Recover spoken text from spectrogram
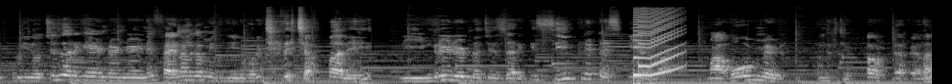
ఇప్పుడు ఇది వచ్చేసరికి ఏంటంటే అండి ఫైనల్గా మీకు దీని గురించి అయితే చెప్పాలి. ఈ ఇంగ్రీడియంట్ వచ్చేసరికి సీక్రెట్ రెసిపీ మా హోమ్ మేడ్. అందరు చెప్తా ఉంటారు కదా.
